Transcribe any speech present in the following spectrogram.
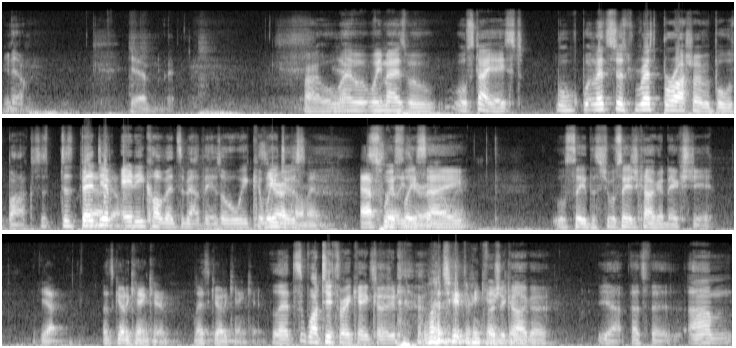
Yeah. Yeah. All right. Well, Yeah. maybe we may as well we'll stay east. We'll, let's just let's brush over Bulls Bucks. Just, does Ben, Yeah, do you have any comments about this, or we can Zero we just swiftly say comment. we'll see the we'll see Chicago next year? yeah. Let's go to Cancun. Let's go to Cancun. Let's one, two, three, Cancun One, two, three, Cancun. for Chicago. Yeah, that's fair. Um,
